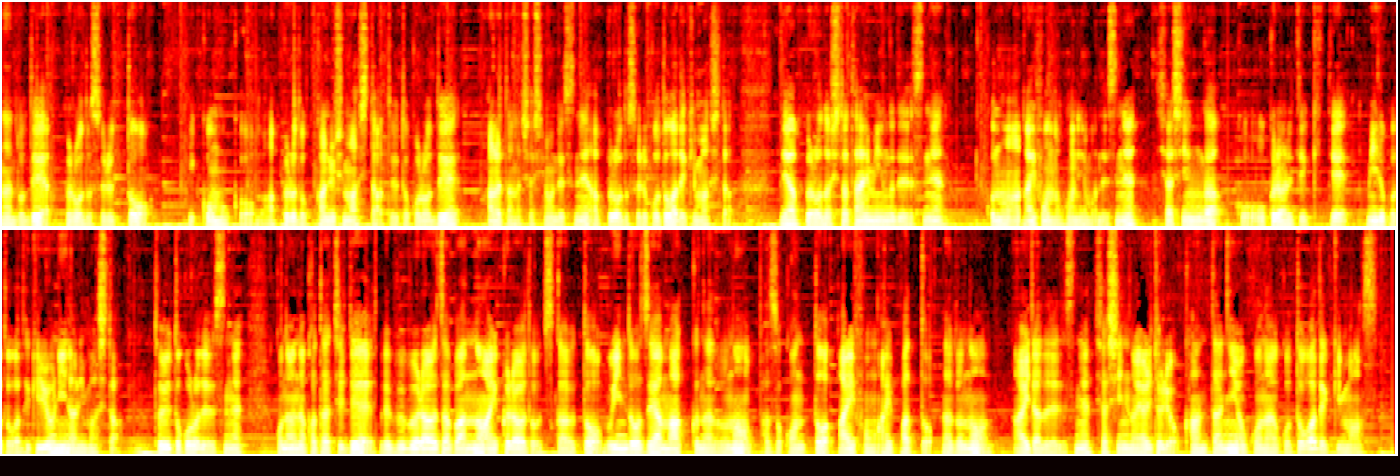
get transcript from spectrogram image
などでアップロードすると1項目をアップロード完了しましたというところで新たな写真をですねアップロードすることができました。でアップロードしたタイミングでですねこの iPhone の方にもですね、写真がこう送られてきて見ることができるようになりました。というところでですね、このような形で Web ブラウザ版の iCloud を使うと Windows や Mac などのパソコンと iPhone、iPad などの間でですね、写真のやり取りを簡単に行うことができます。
